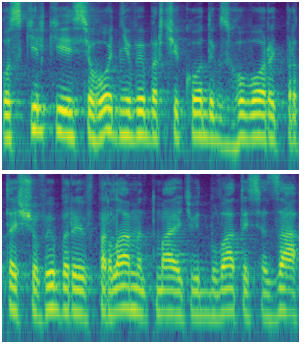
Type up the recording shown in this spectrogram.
оскільки сьогодні виборчий кодекс говорить про те, що вибори в парламент мають відбуватися за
